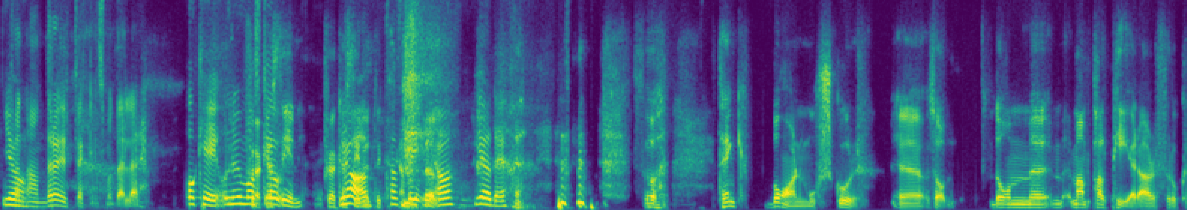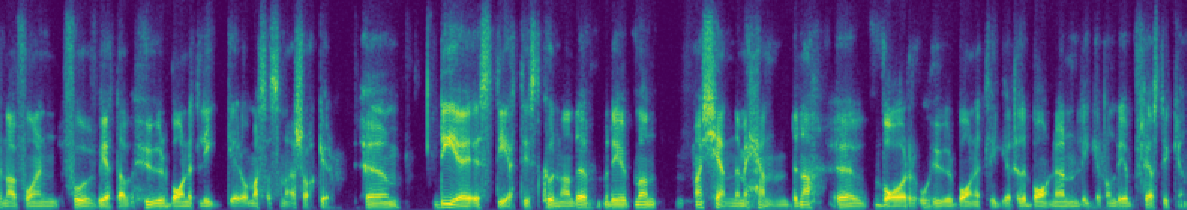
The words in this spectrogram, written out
ja. från andra utvecklingsmodeller. Okej, och nu måste jag... Får jag kasta in, ja, lite kasta in, ja, gör det. så, tänk barnmorskor. Eh, så, de, man palperar för att kunna få, en, få veta hur barnet ligger och massa sådana här saker. Eh, det är estetiskt kunnande, men det är, man, man känner med händerna eh, var och hur barnet ligger, eller barnen ligger om det är flera stycken.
